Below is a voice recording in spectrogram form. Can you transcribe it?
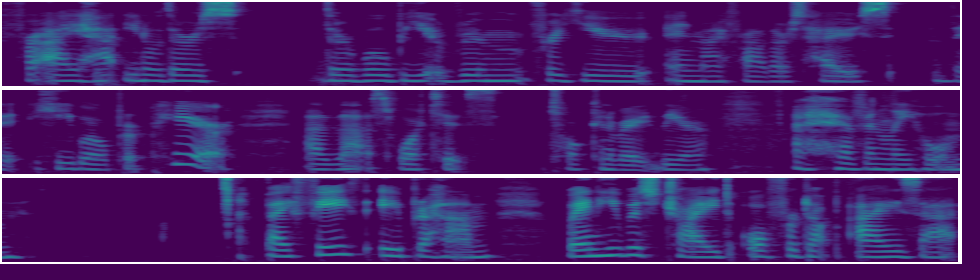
for I have, you know, there's there will be a room for you in my father's house that he will prepare. And that's what it's talking about there a heavenly home. By faith, Abraham, when he was tried, offered up Isaac,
